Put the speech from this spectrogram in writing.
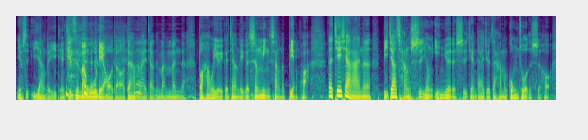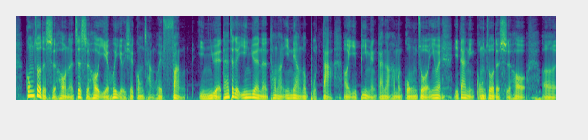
又是一样的一天，其实蛮无聊的哦，对他们来讲是蛮闷的。不过它会有一个这样的一个生命上的变化。那接下来呢，比较常使用音乐的时间，大概就在他们工作的时候。工作的时候呢，这时候也会有一些工厂会放。音乐，但这个音乐呢，通常音量都不大哦，以避免干扰他们工作。因为一旦你工作的时候，呃，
